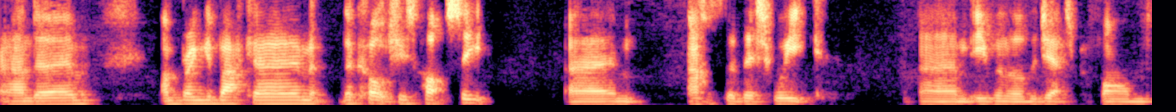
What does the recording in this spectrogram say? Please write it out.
um, I'm bringing back um, the coach's hot seat um, after this week, um, even though the Jets performed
